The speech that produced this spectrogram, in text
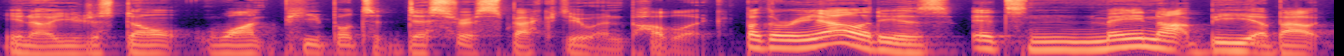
You know, you just don't want people to disrespect you in public. But the reality is, it may not be about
